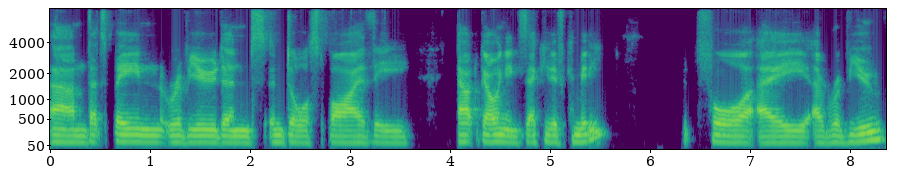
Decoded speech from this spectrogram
um, that's been reviewed and endorsed by the outgoing executive committee for a, a review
